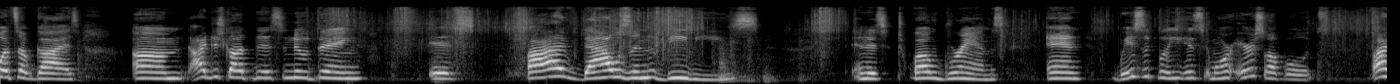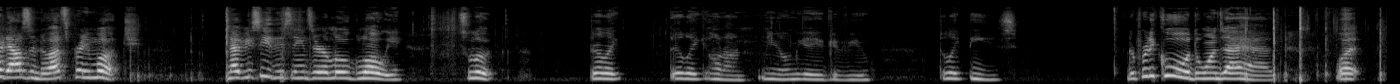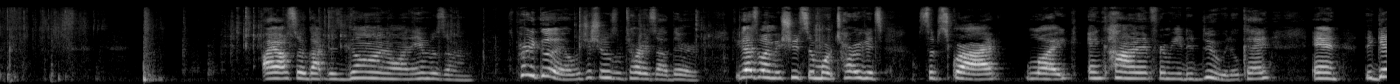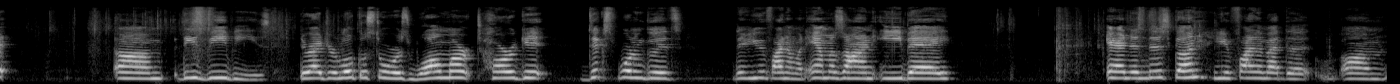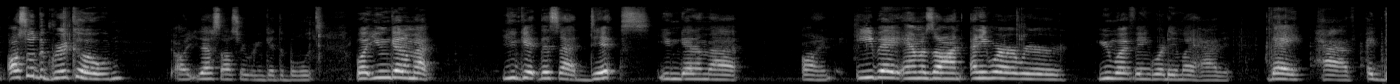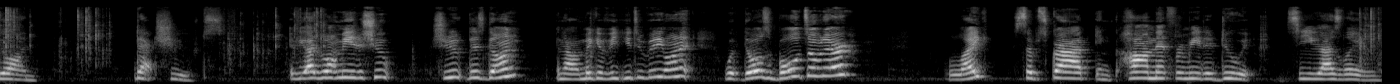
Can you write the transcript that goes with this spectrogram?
what's up guys? Um, I just got this new thing. It's 5,000 BBs and it's 12 grams. And basically it's more airsoft bullets. 5,000 though, that's pretty much. Now if you see these things, they're a little glowy. So look, they're like, they're like, hold on, here, let me give you. They're like these. They're pretty cool, the ones I have. But I also got this gun on Amazon. It's pretty good. I was just showing some targets out there. If you guys want me to shoot some more targets, subscribe, like, and comment for me to do it, okay? And to get um, these BBs, they're at your local stores, Walmart, Target, Dick's Sporting Goods. There you can find them on Amazon, eBay. And in this gun, you can find them at the, um, also the grid code. Uh, that's also where you can get the bullets. But you can get them at you can get this at Dick's. You can get them at on eBay, Amazon, anywhere where you might think where they might have it. They have a gun that shoots. If you guys want me to shoot shoot this gun, and I'll make a YouTube video on it with those bullets over there, like, subscribe, and comment for me to do it. See you guys later.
